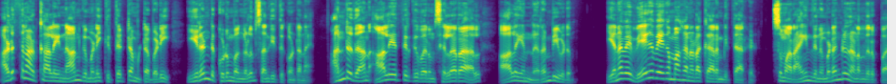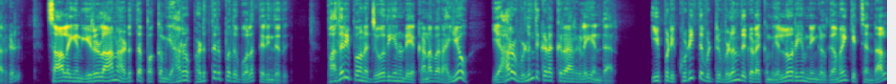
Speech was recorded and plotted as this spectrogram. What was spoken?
அடுத்த நாள் காலை நான்கு மணிக்கு திட்டமிட்டபடி இரண்டு குடும்பங்களும் சந்தித்துக் கொண்டன. அன்றுதான் ஆலயத்திற்கு வரும் சிலரால் ஆலயம் நிரம்பிவிடும். எனவே வேக வேகமாக நடக்க ஆரம்பித்தார்கள். சுமார் ஐந்து நிமிடங்கள் நடந்திருப்பார்கள். சாலையின் இருளான அடுத்த பக்கம் யாரோ படுத்திருப்பது போல தெரிந்தது. பதறிப்போன ஜோதியனுடைய கணவர் ஐயோ யாரோ விழுந்து கிடக்கிறார்களே என்றார். இப்படி குடித்துவிட்டு விழுந்து கிடக்கும் எல்லோரையும் நீங்கள் கவனிக்கச் சென்றால்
